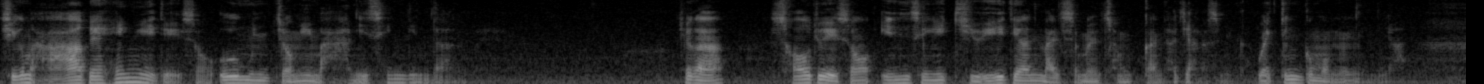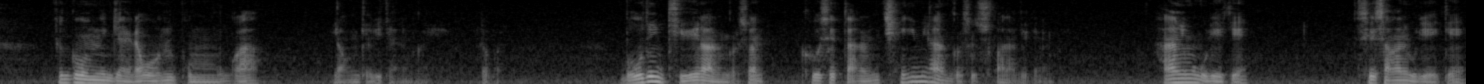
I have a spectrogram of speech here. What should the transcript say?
지금 아합의 행위에 대해서 의문점이 많이 생긴다는 거예요. 제가 서두에서 인생의 기회에 대한 말씀을 잠깐 하지 않았습니까? 왜 뜬금없는 냐 뜬금없는 게 아니라 오늘 본문과 연결이 되는 거예요. 여러분. 모든 기회라는 것은 그것에 따르는 책임이라는 것을 수반하게 되는 거예요. 하나님은 우리에게 세상은 우리에게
